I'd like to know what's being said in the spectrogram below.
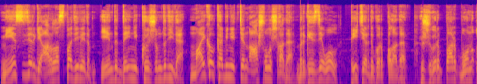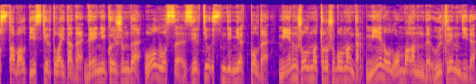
Мен сіздерге араласпа деп едім. Енді дэнни көз жұмды дейді. Майкл кабинеттен ашулы шығады. Бір кезде ол питерді көріп қалады. Жүгіріп барып оны ұстап алып ескерту айтады. Дэнни көз жұмды. Ол осы зерттеу үстінде мерт болды. Менің жолыма тұрушы болмаңдар. Мен ол оңбағаныңды өлтіремін дейді.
